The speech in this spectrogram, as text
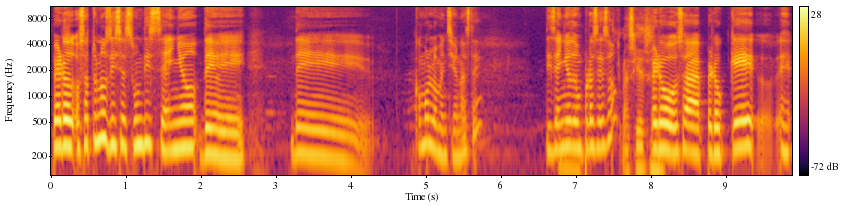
Pero, o sea, tú nos dices un diseño de, de, ¿cómo lo mencionaste? Diseño de un proceso. Así es. Pero, o sea, pero qué, eh,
